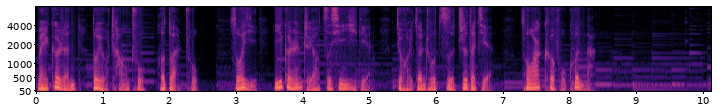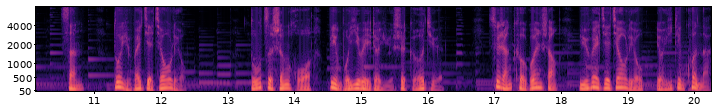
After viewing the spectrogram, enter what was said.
每个人都有长处和短处，所以一个人只要自信一点，就会钻出自知的茧，从而克服困难。三，多与外界交流。独自生活并不意味着与世隔绝，虽然客观上与外界交流有一定困难，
